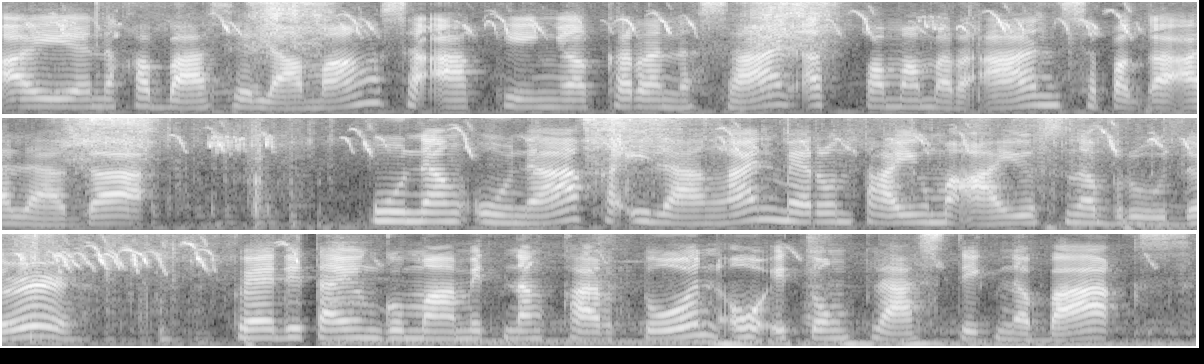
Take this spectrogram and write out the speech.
ay nakabase lamang sa aking karanasan at pamamaraan sa pag-aalaga. Unang-una, kailangan meron tayong maayos na brooder. Pwede tayong gumamit ng karton o itong plastic na box.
